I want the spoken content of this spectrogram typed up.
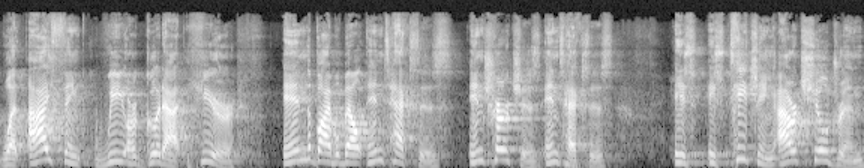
what I think we are good at here in the Bible Belt, in Texas, in churches in Texas, is, is teaching our children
